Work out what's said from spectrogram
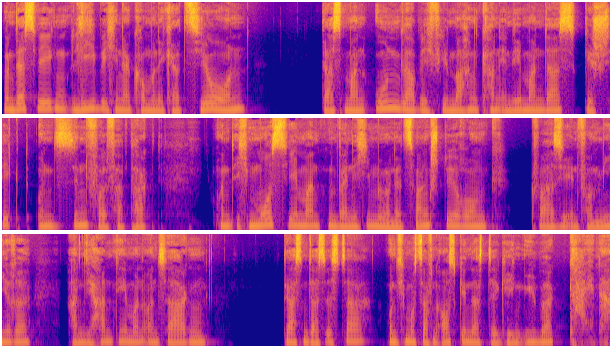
und deswegen liebe ich in der Kommunikation, dass man unglaublich viel machen kann, indem man das geschickt und sinnvoll verpackt. Und ich muss jemanden, wenn ich ihm über eine Zwangsstörung quasi informiere, an die Hand nehmen und sagen, das und das ist da. Und ich muss davon ausgehen, dass der Gegenüber keine.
